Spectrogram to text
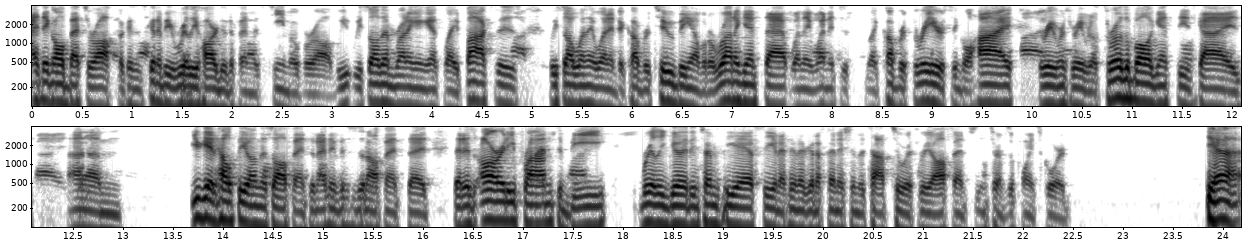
I think all bets are off because it's going to be really hard to defend this team overall. We, we saw them running against light boxes. We saw when they went into cover two, being able to run against that. When they went into like cover three or single high, the Ravens were able to throw the ball against these guys. Um, you get healthy on this offense, and I think this is an offense that that is already primed to be really good in terms of the AFC, and I think they're going to finish in the top two or three offense in terms of points scored. Yeah,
